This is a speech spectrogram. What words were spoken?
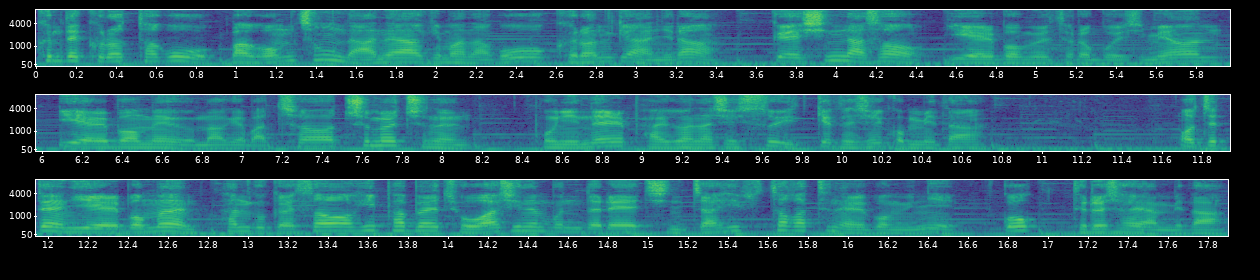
근데 그렇다고 막 엄청 난해하기만 하고 그런 게 아니라 꽤 신나서 이 앨범을 들어보시면 이 앨범의 음악에 맞춰 춤을 추는 본인을 발견하실 수 있게 되실 겁니다. 어쨌든 이 앨범은 한국에서 힙합을 좋아하시는 분들의 진짜 힙스터 같은 앨범이니 꼭 들으셔야 합니다.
